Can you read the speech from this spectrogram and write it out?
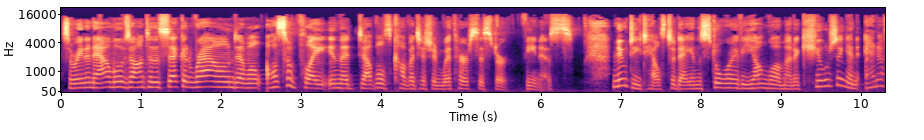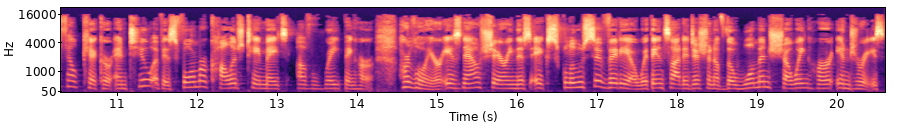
Serena now moves on to the second round and will also play in the doubles competition with her sister Venus. New details today in the story of a young woman accusing an NFL kicker and two of his former college teammates of raping her. Her lawyer is now sharing this exclusive video with Inside Edition of the woman showing her injuries.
